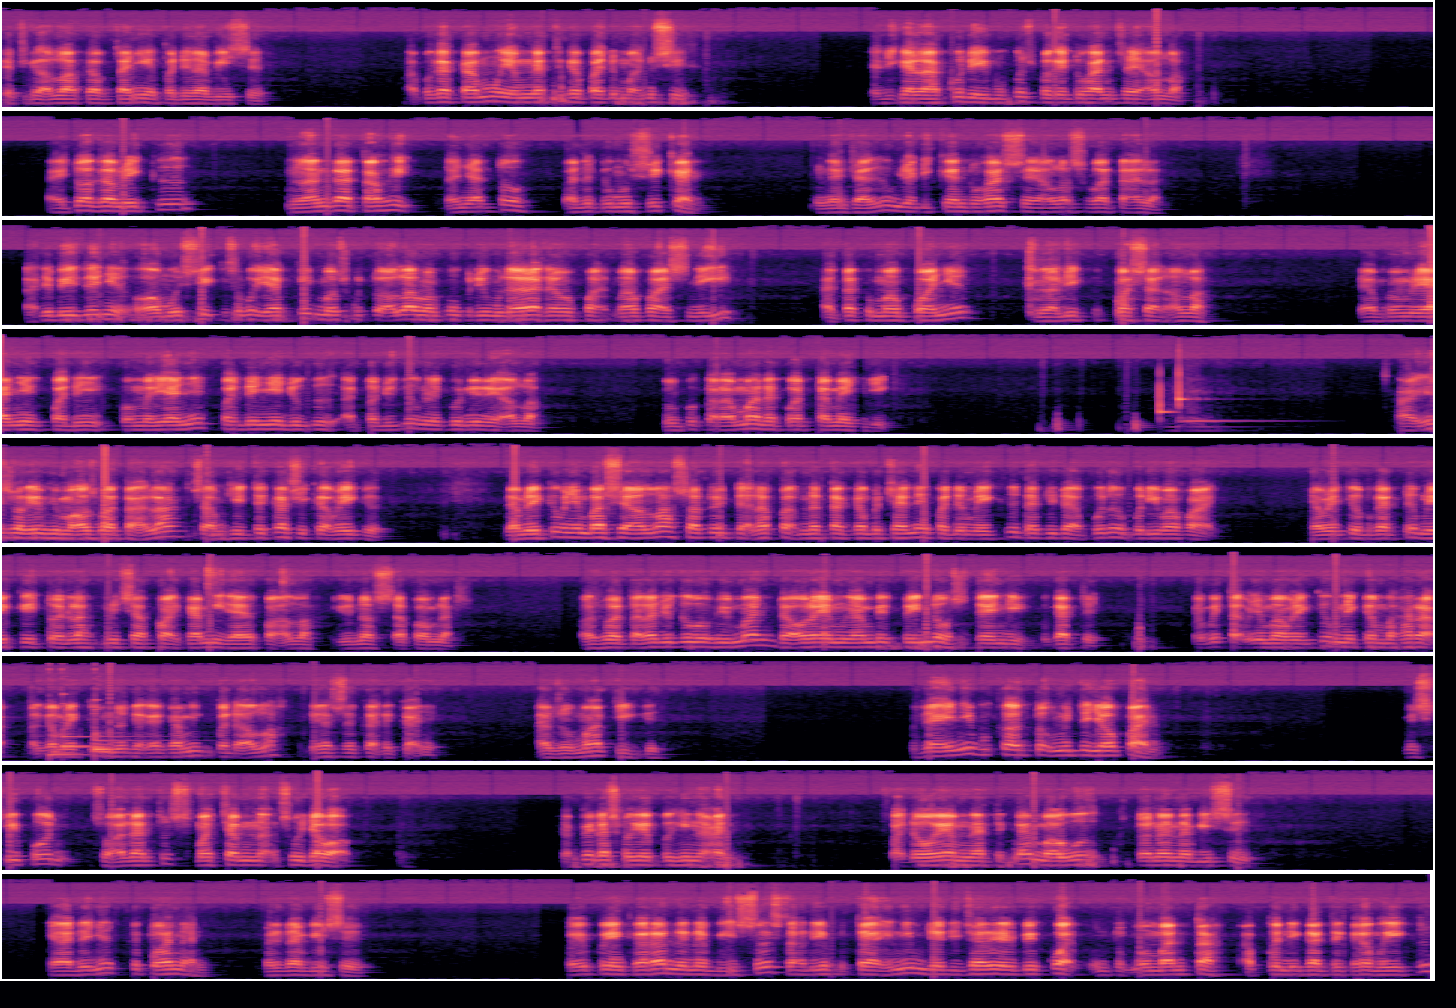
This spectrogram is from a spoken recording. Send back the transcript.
ketika Allah akan bertanya kepada Nabi Isa. Apakah kamu yang mengatakan pada manusia? Jadikanlah aku dari buku sebagai Tuhan saya Allah. Itu agar mereka melanggar tauhid dan jatuh pada kemusyrikan dengan cara menjadikan Tuhan saya Allah SWT. Tak ada bedanya. Orang musyrik tersebut yakin bahawa sekutu Allah mampu beri mudarat dan manfaat, manfaat sendiri atau kemampuannya melalui kekuasaan Allah dan pemberiannya kepada pemberiannya kepadanya juga atau juga melekuni dari Allah. Rupa karamah dan kuatan magic. Ha, ini sebagai firman Allah SWT saya menceritakan sikap mereka. Dan mereka menyembah si Allah suatu yang tidak dapat mendatangkan bencana kepada mereka dan tidak pula beri manfaat. Dan mereka berkata mereka itu adalah penisyapat kami dari hadapan Allah. Yunus 18. Allah SWT juga berfirman dan orang yang mengambil perlindung selain dia berkata. Kami tak menyembah mereka, mereka berharap agar mereka mendekatkan kami kepada Allah dengan sedekat-dekatnya. Azumah 3. Pertanyaan ini bukan untuk minta jawapan. Meskipun soalan tu semacam nak suruh jawab. Tapi dah sebagai penghinaan. Pada orang yang mengatakan bahawa ketuhanan Nabi Isa. Yang adanya ketuhanan pada Nabi Isa. Bagi pengingkaran dan Nabi Isa, setelah pertanyaan ini menjadi cara yang lebih kuat untuk membantah apa yang dikatakan mereka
